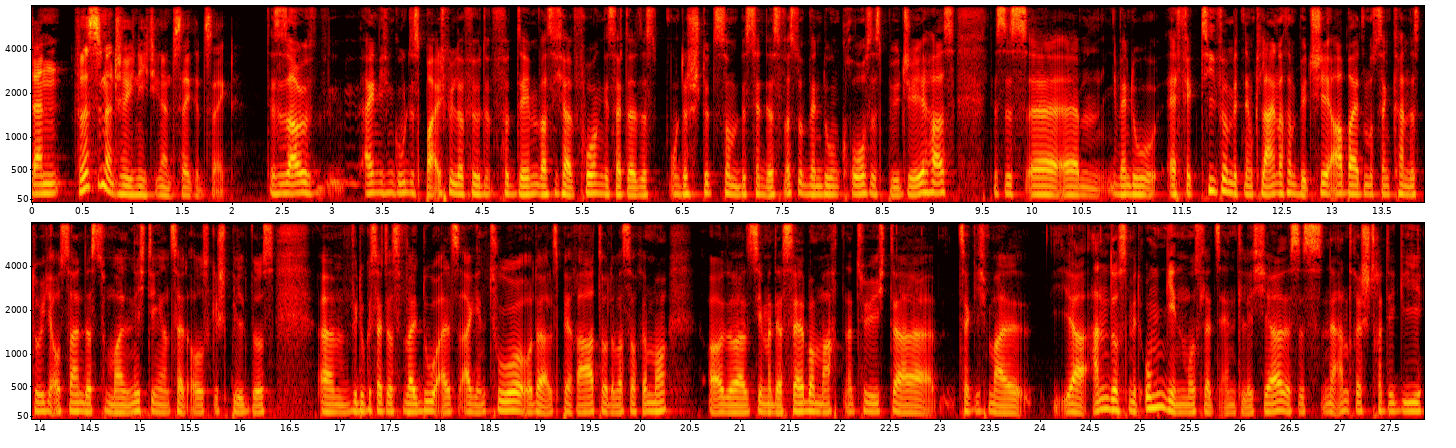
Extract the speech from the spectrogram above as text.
dann wirst du natürlich nicht die ganze Zeit gezeigt. Das ist auch eigentlich ein gutes Beispiel dafür, für dem, was ich halt vorhin gesagt habe. Das unterstützt so ein bisschen das, was du, wenn du ein großes Budget hast, das ist, äh, ähm, wenn du effektiver mit einem kleineren Budget arbeiten musst, dann kann es durchaus sein, dass du mal nicht die ganze Zeit ausgespielt wirst. Ähm, wie du gesagt hast, weil du als Agentur oder als Berater oder was auch immer, oder als jemand, der selber macht, natürlich da, sag ich mal, ja anders mit umgehen muss letztendlich, ja. Das ist eine andere Strategie,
